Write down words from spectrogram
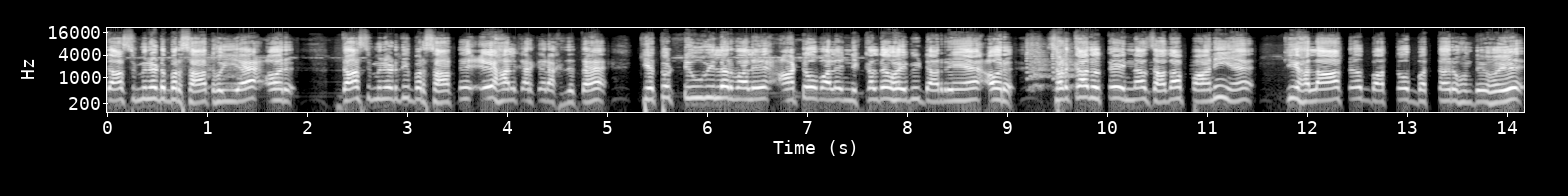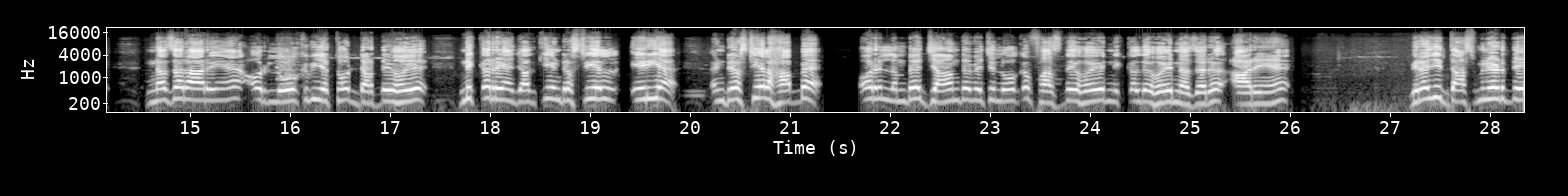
10 ਮਿੰਟ ਬਰਸਾਤ ਹੋਈ ਹੈ ਔਰ 10 ਮਿੰਟ ਦੀ ਬਰਸਾਤ ਨੇ ਇਹ ਹੱਲ ਕਰਕੇ ਰੱਖ ਦਿੱਤਾ ਹੈ ਕਿ ਇੱਥੋਂ ਟੂ ਵੀਲਰ ਵਾਲੇ, ਆਟੋ ਵਾਲੇ ਨਿਕਲਦੇ ਹੋਏ ਵੀ ਡਰ ਰਹੇ ਹੈ ਔਰ ਸੜਕਾਂ ਦੇ ਉੱਤੇ ਇੰਨਾ ਜ਼ਿਆਦਾ ਪਾਣੀ ਹੈ ਕਿ ਹਾਲਾਤ ਬਦ ਤੋਂ ਬੱਤਰ ਹੁੰਦੇ ਹੋਏ ਨਜ਼ਰ ਆ ਰਹੇ ਹੈ ਔਰ ਲੋਕ ਵੀ ਇੱਥੋਂ ਡਰਦੇ ਹੋਏ ਨਿਕਲ ਰਹੇ ਹਨ ਜਦ ਕਿ ਇੰਡਸਟਰੀਅਲ ਏਰੀਆ ਇੰਡਸਟਰੀਅਲ ਹੱਬ ਹੈ ਔਰ ਲੰਬੇ ਜਾਮ ਦੇ ਵਿੱਚ ਲੋਕ ਫਸਦੇ ਹੋਏ ਨਿਕਲਦੇ ਹੋਏ ਨਜ਼ਰ ਆ ਰਹੇ ਹਨ ਵੀਰਾ ਜੀ 10 ਮਿੰਟ ਦੇ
